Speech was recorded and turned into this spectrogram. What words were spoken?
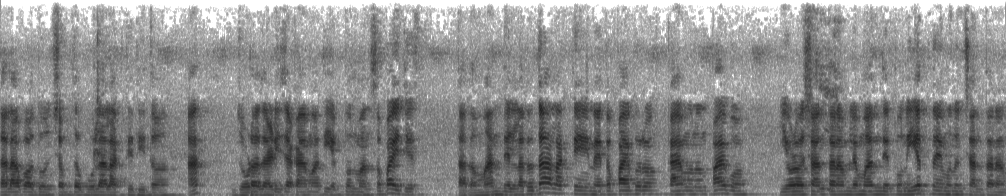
चला बा दोन शब्द बोला लागते तिथं हा? जोडाजाडीच्या कामात एक दोन माणसं पाहिजेच तर आता मान दिला तर दहा लागते नाही तर पाय बरं. काय म्हणून पाय बरं एवढं शांतारामला मान देतो आणि येत नाही म्हणून शांताराम.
